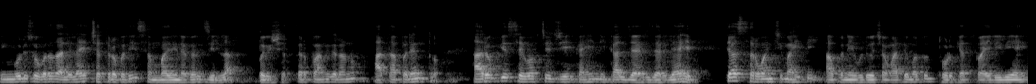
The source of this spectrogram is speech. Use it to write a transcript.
हिंगोली सोबतच आलेला आहे छत्रपती संभाजीनगर जिल्हा परिषद. तर पहा मित्रांनो आतापर्यंत आरोग्य सेवकचे जे काही निकाल जाहीर झालेले आहेत त्या सर्वांची माहिती आपण या व्हिडिओच्या माध्यमातून थोडक्यात पाहिलेली आहे.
